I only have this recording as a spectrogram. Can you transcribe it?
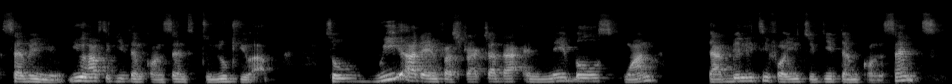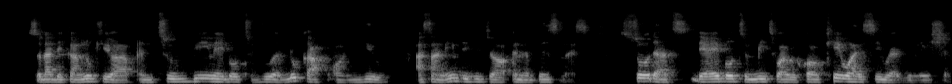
serving you, you have to give them consent to look you up. So we are the infrastructure that enables one, the ability for you to give them consent so that they can look you up, and two, being able to do a lookup on you as an individual and a business so that they're able to meet what we call KYC regulation,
